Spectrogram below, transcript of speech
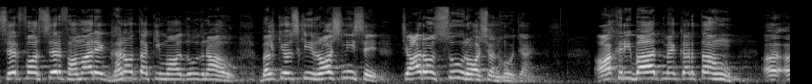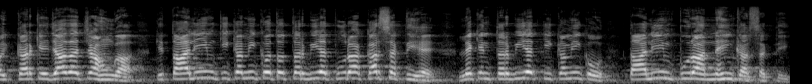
सिर्फ़ और सिर्फ़ हमारे घरों तक ही मौजूद ना हो, बल्कि उसकी रोशनी से चारों सू रोशन हो जाएँ। आखिरी बात मैं करता हूँ करके इजाज़त चाहूँगा कि तालीम की कमी को तो तरबियत पूरा कर सकती है, लेकिन तरबियत की कमी को तालीम पूरा नहीं कर सकती।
